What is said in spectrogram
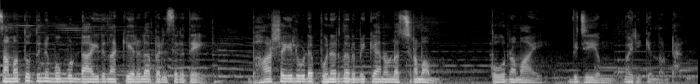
സമത്വത്തിനു മുമ്പുണ്ടായിരുന്ന കേരള പരിസരത്തെ ഭാഷയിലൂടെ പുനർനിർമ്മിക്കാനുള്ള ശ്രമം പൂർണമായി വിജയം വരിക്കുന്നുണ്ട്.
